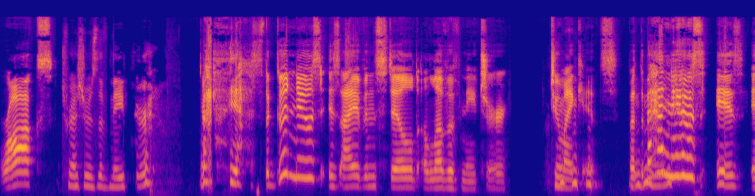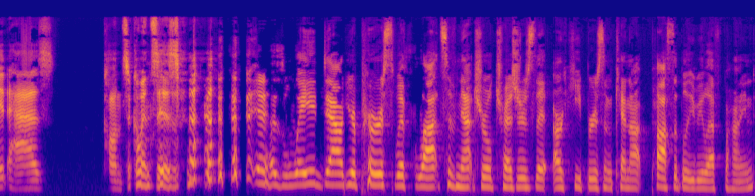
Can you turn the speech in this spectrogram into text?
rocks. Treasures of nature. yes, the good news is I have instilled a love of nature to my kids. But the bad mm-hmm. news is it has consequences. it has weighed down your purse with lots of natural treasures that are keepers and cannot possibly be left behind.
